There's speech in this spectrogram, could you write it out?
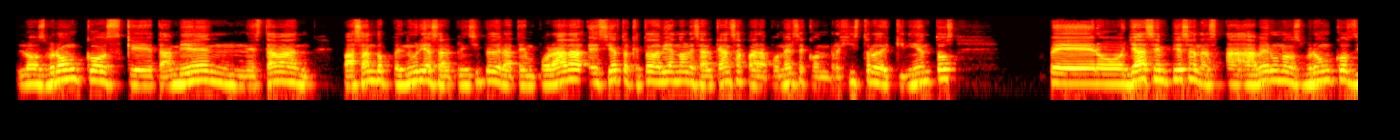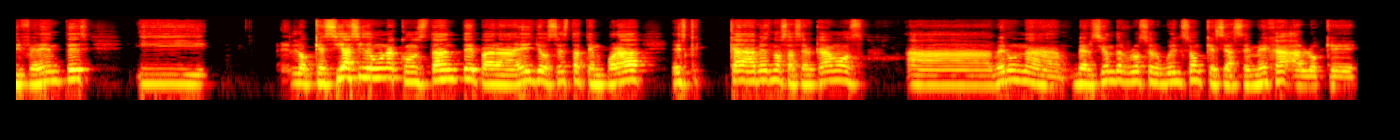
Los Broncos que también estaban pasando penurias al principio de la temporada. Es cierto que todavía no les alcanza para ponerse con registro de 500, pero ya se empiezan a, ver unos broncos diferentes y lo que sí ha sido una constante para ellos esta temporada es que cada vez nos acercamos a ver una versión de Russell Wilson que se asemeja a lo que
